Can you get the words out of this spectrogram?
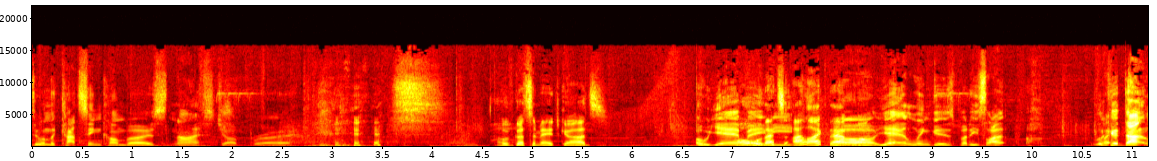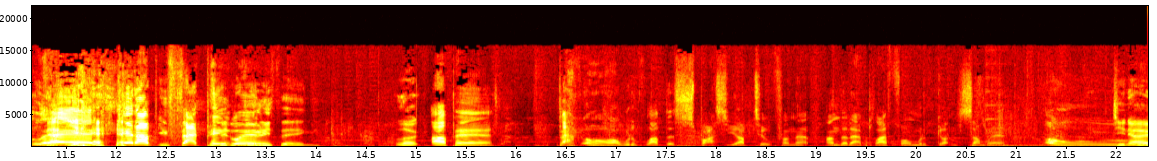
Doing the cutscene combos. Nice job, bro. Oh, we've got some edge guards. Oh yeah, oh, baby. that's I like that oh one. yeah, it lingers, but he's like, "Oh, look Wait, at that leg. that- yeah. Get up, you fat penguin. Didn't do anything. Look, Up air. Back. Oh, I would have loved a spicy up tilt from that under that platform. Would have gotten somewhere. Oh. do you know?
